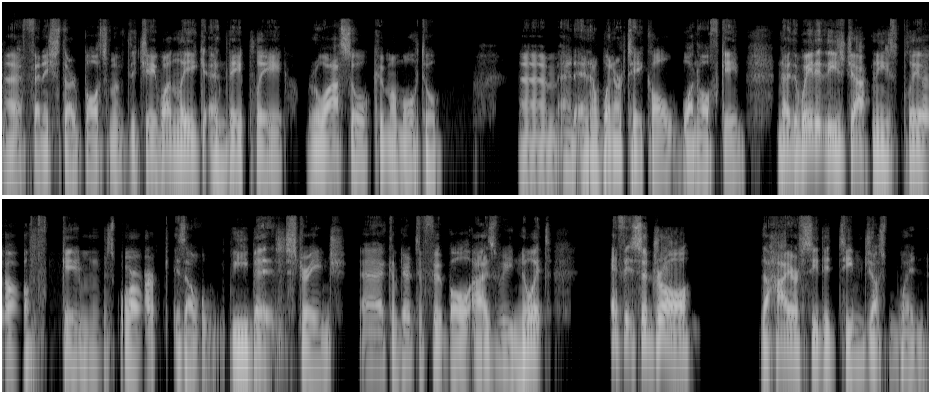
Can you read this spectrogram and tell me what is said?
uh, finished third bottom of the J1 league, and they play Roasso Kumamoto um, and in a winner take all one off game. Now, the way that these Japanese playoff games work is a wee bit strange uh, compared to football as we know it. If it's a draw, the higher seeded team just win.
